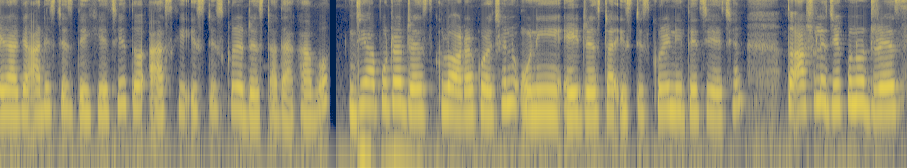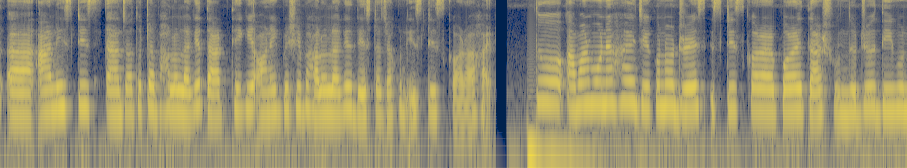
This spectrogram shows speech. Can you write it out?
এর আগে আনস্টিচ দেখিয়েছি, তো আজকে স্টিচ করে ড্রেসটা দেখাবো। যে আপুটা ড্রেসগুলো অর্ডার করেছেন, উনি এই ড্রেসটা স্টিচ করে নিতে চেয়েছেন। তো আসলে যে কোনো ড্রেস আনস্টিচ যতটা ভালো লাগে, তার থেকে অনেক বেশি ভালো লাগে ড্রেসটা যখন স্টিচ করা হয়। তো আমার মনে হয় যে কোনো ড্রেস স্টিচ করার পরে তার সৌন্দর্য দ্বিগুণ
